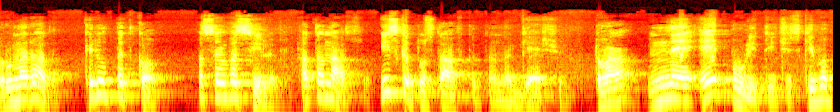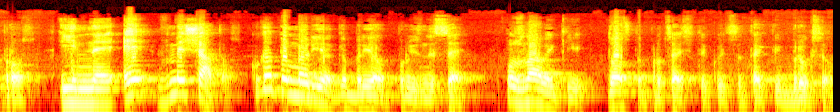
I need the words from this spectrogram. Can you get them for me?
Румен Раде, Кирил Петков, Асен Василев, Атанасо искат оставката на Гешев, това не е политически въпрос и не е вмешателство. Когато Мария Габриел произнесе, познавайки доста процесите, които са текли в Брюксел,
